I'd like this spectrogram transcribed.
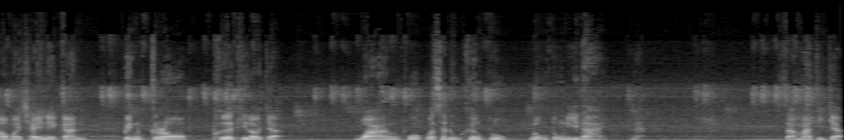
เอามาใช้ในการเป็นกรอบเพื่อที่เราจะวางพวกวัสดุเครื่องปลูกลงตรงนี้ได้นะสามารถที่จะ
